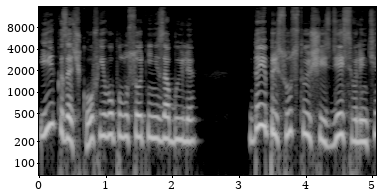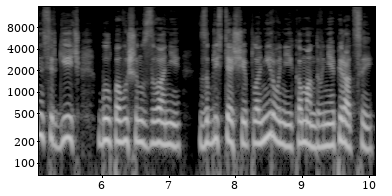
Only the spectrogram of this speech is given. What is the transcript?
и казачков его полусотни не забыли. Да и присутствующий здесь Валентин Сергеевич был повышен в звании за блестящее планирование и командование операцией.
